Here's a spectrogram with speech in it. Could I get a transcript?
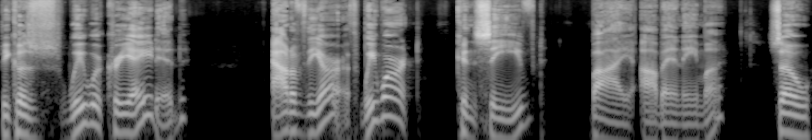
because we were created out of the earth. We weren't conceived by Abba and Ima. So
